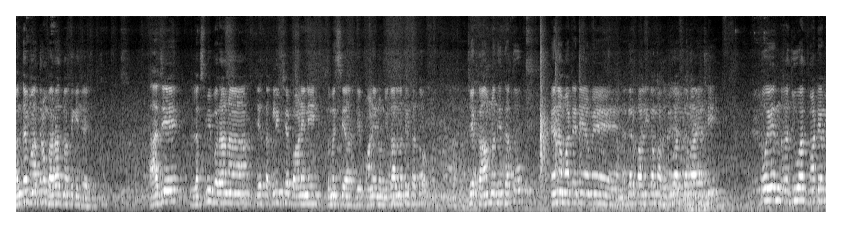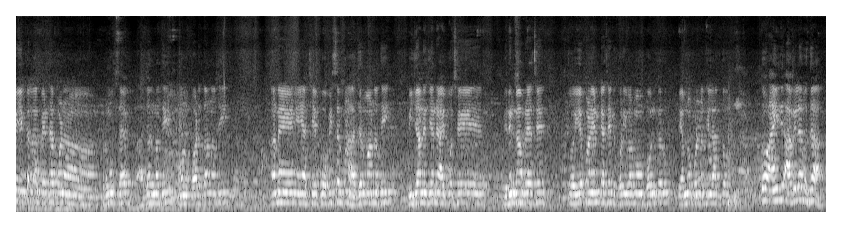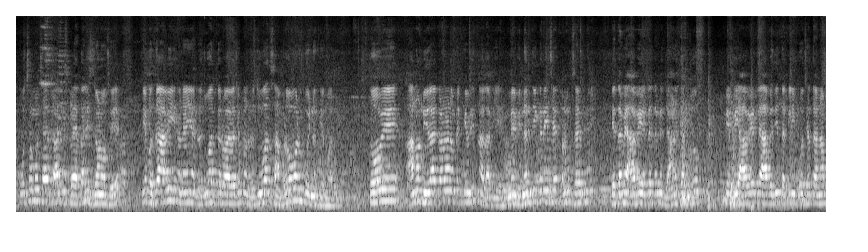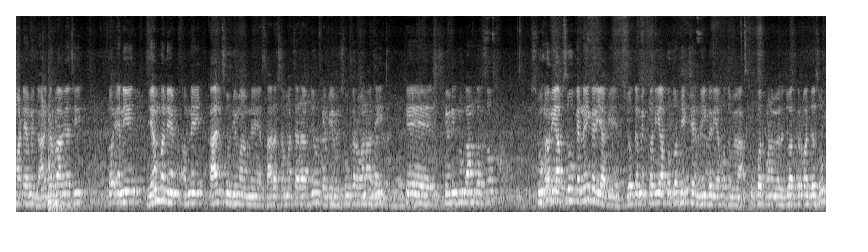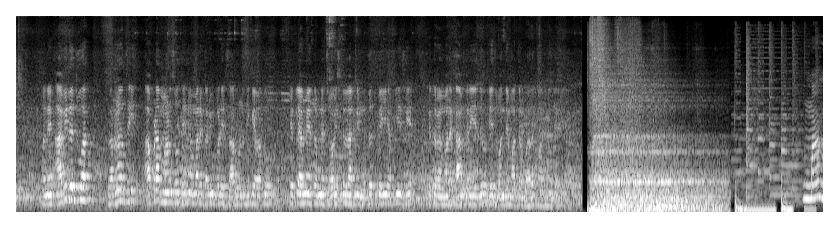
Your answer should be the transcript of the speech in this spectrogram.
વંદે માતરમ ભારત માતા કી જય. આજે લક્ષ્મીપરાના જે તકલીફ છે પાણીની સમસ્યા, જે પાણીનો નિકાલ નથી થતો, જે કામ નથી થતું, એના માટેની અમે નગરપાલિકામાં રજૂઆત કરવા આવ્યા છીએ. તો એ રજૂઆત માટે અમે એક કલાક બેઠા પણ પ્રમુખ સાહેબ હાજર નથી, ફોન ઉપાડતા નથી. અને અહીંયા ચીફ ઓફિસર પણ હાજરમાં નથી. બીજાને જેને આપ્યો છે વિરંગામ રહે છે. તો એ પણ એમ કહે છે કે થોડી વારમાં હું ફોન કરું એમનો પણ નથી લાગતો. તો અહીં આવેલા બધા, ઓછામાં ઓછા ચાલીસ, બેતાલીસ જણો છે, એ બધા આવી અને અહીંયા રજૂઆત કરવા આવ્યા છે, પણ રજૂઆત સાંભળવાવાળું કોઈ નથી અમારું. તો હવે આનો નિરાકરણ અમે કેવી રીતના લાવીએ? અમે વિનંતી કરી છે પ્રમુખ સાહેબને કે તમે આવે એટલે તમે જાણ કરજો કે ભાઈ આવે એટલે આ બધી તકલીફો છે તો એના માટે અમે જાણ કરવા આવ્યા છીએ. તો એની જેમ બને એમ અમને કાલ સુધીમાં અમને સારા સમાચાર આપજો કે ભાઈ અમે શું કરવાના છીએ કે કેવી રીતનું કામ કરશો? શું કરી આપશો કે નહીં કરી આપીએ? જો તમે કરી આપો તો ઠીક છે, નહીં કરી આપો તો અમે ઉપર પણ અમે રજૂઆત કરવા જશું. અને આવી રજૂઆત ઘરના થઈ આપણા માણસો થઈને અમારે કરવી પડે સારું નથી કહેવાતું. એટલે અમે તમને ચોવીસ કલાકની મુદત કહી આપીએ છીએ કે તમે અમારે કામ કરી જો એ જ વંદે માત્ર ભારત માતા જાય જય.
